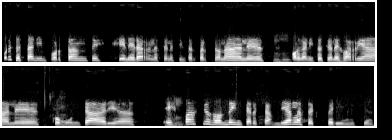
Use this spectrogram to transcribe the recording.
Por eso es tan importante generar relaciones interpersonales, organizaciones barriales, comunitarias, espacios donde intercambiar las experiencias.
